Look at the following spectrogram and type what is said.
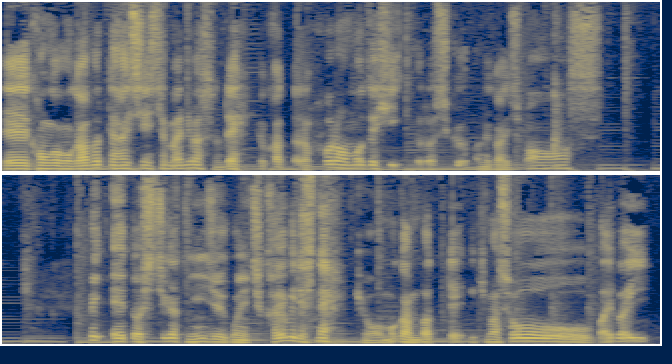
え今後も頑張って配信してまいりますので、よかったらフォローもぜひよろしくお願いします。はい、えっ、ー、と、7月25日火曜日ですね。今日も頑張っていきましょう。バイバイ。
